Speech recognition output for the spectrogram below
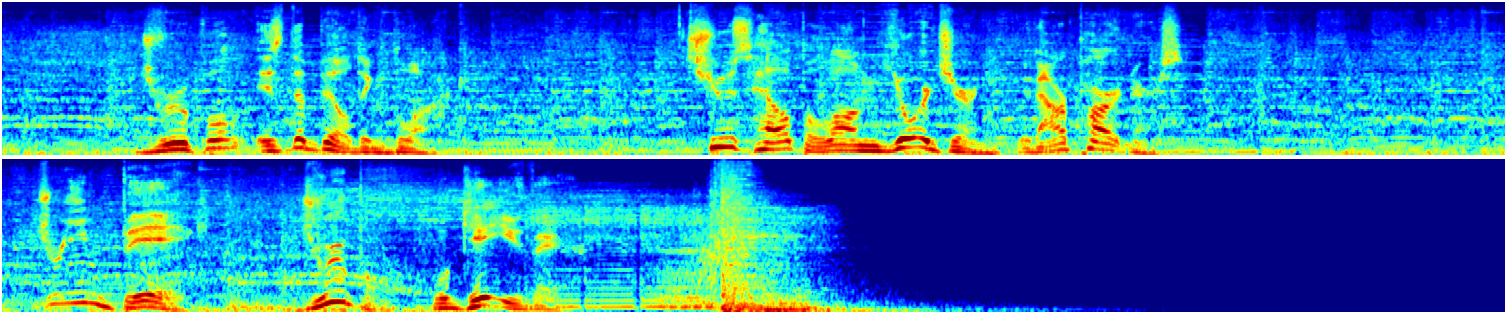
Drupal is the building block. Choose help along your journey with our partners. Dream big. Drupal will get you there.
